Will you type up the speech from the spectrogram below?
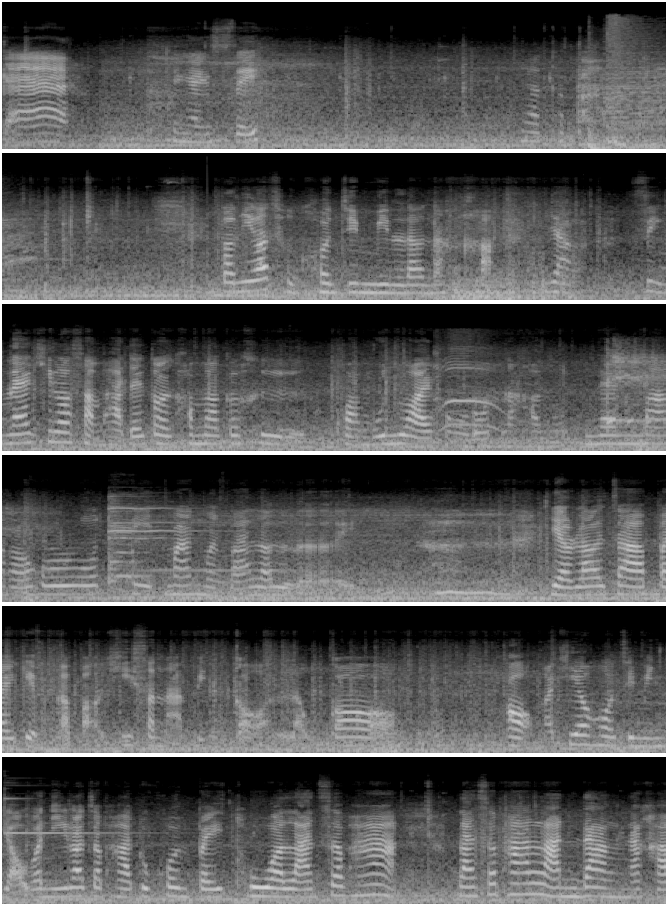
แก ยังไงสิอยากกลับบ้านตอนนี้เราถึงโฮจิมินห์แล้วนะคะ อย่างสิ่งแรกที่เราสัมผัสได้ตอนเข้ามาก็คือความวุ่นวายของรถนะคะ รถแน่นมากแล้วก็รถติดมากเหมือนบ้านเราเลย ดี๋ยวเราจะไปเก็บกระเป๋าที่สนามบินก่อน แล้วก็ออกมาเที่ยวโฮจิมินห์เดี๋ยววันนี้เราจะพาทุกคนไปทัวร์ร้านเสื้อผ้า ร้านเสื้อผ้าร้านดังนะคะ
